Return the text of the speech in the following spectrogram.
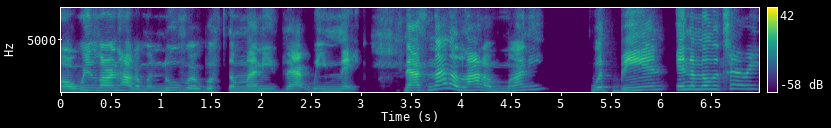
or we learned how to maneuver with the money that we make. Now, it's not a lot of money with being in the military,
